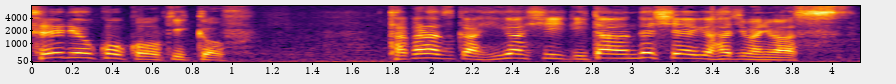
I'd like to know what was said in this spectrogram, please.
星稜高校キックオフ。宝塚東リターンで試合が始まります。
